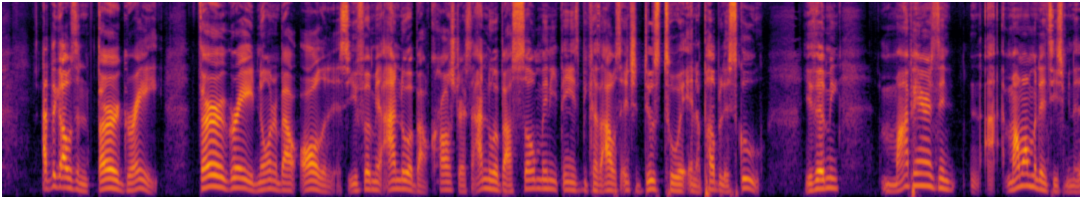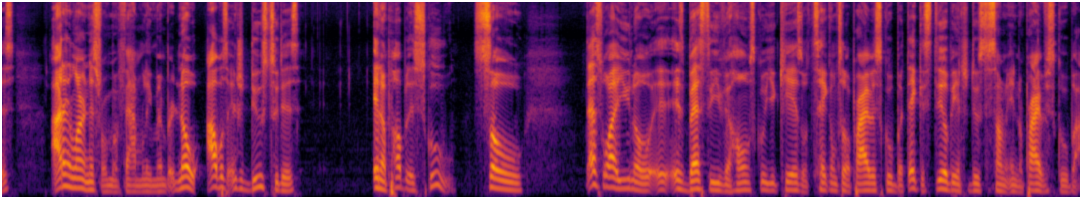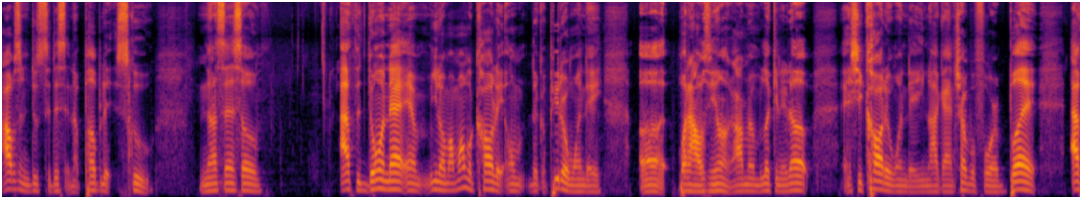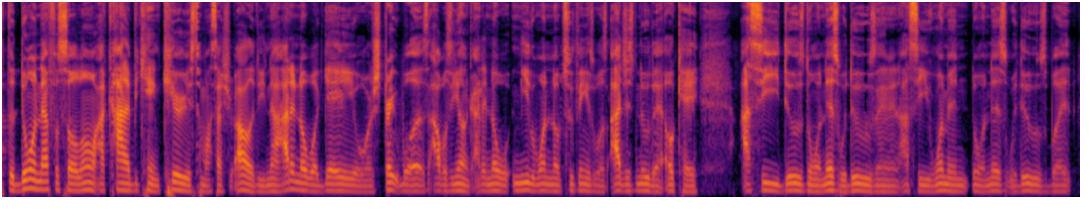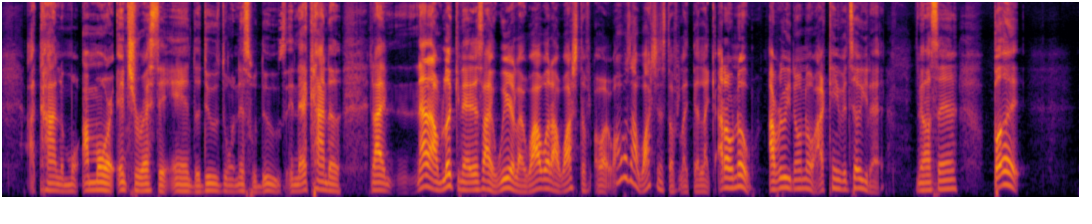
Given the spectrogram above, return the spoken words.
I think I was in third grade third grade knowing about all of this. You feel me? I knew about cross dressing. I knew about so many things because I was introduced to it in a public school. You feel me? My parents didn't, my mama didn't teach me this. I didn't learn this from a family member. No, I was introduced to this in a public school. So that's why, you know, it's best to even homeschool your kids or take them to a private school, but they could still be introduced to something in a private school. But I was introduced to this in a public school. You know what I'm saying? So, after doing that, and you know, my mama called it on the computer one day uh, when I was young. I remember looking it up, and she called it one day. You know, I got in trouble for it, but after doing that for so long, I kind of became curious to my sexuality. Now, I didn't know what gay or straight was. I was young. I didn't know neither one of those two things was. I just knew that okay, I see dudes doing this with dudes and I see women doing this with dudes, but I kind of more I'm more interested in the dudes doing this with dudes. And that kind of like now that I'm looking at it, it's like weird. Like why would I watch stuff why was I watching stuff like that? Like I don't know. I really don't know. I can't even tell you that. You know what I'm saying? But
